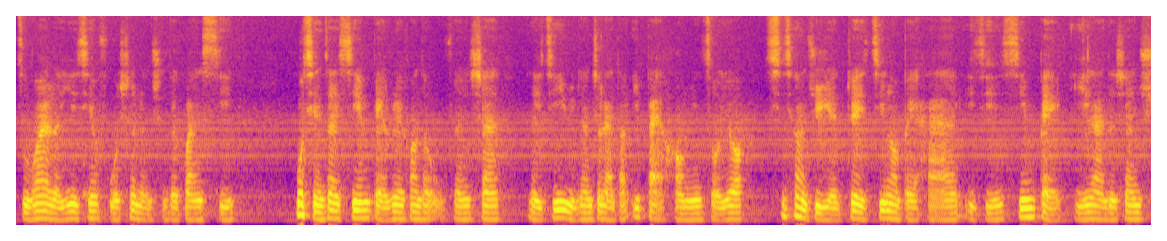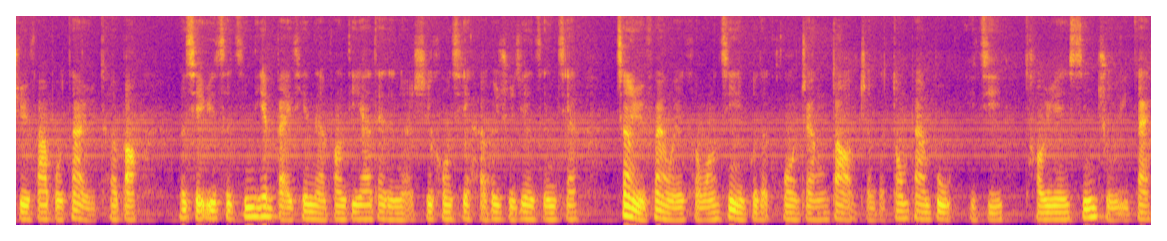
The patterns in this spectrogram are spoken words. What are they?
阻碍了夜间辐射冷却的关系。目前在新北瑞芳的五分山，累积雨量就来到一百毫米左右。气象局也对基隆北海岸以及新北、宜兰的山区发布大雨特报，而且预测今天白天南方低压带的暖湿空气还会逐渐增加。降雨范围可望进一步的扩张到整个东半部以及桃园新竹一带。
